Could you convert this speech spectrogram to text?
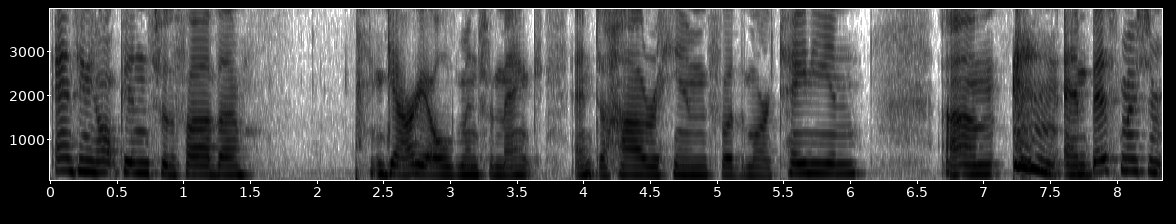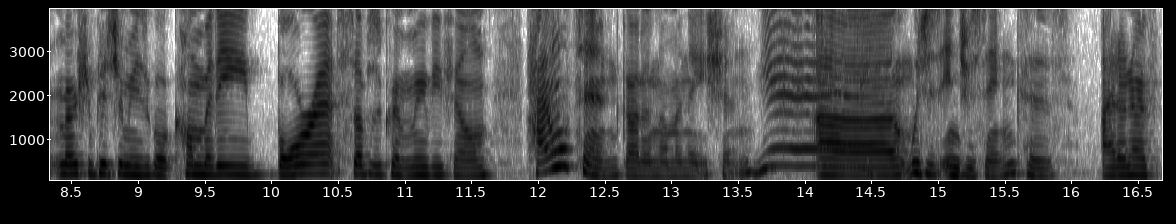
Anthony Hopkins for The Father, Gary Oldman for Mank, and Tahar Rahim for The Mauritanian. Um, and Best motion, motion Picture Musical Comedy, Borat subsequent movie film, Hamilton got a nomination. Yeah. Uh, which is interesting because I don't know if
